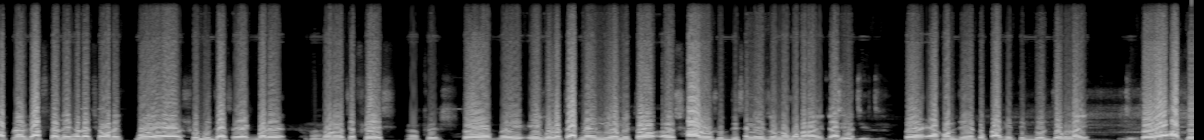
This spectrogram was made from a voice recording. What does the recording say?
আপনার গাছটা দেখা যাচ্ছে অনেক সবুজ আছে একবারে হ্যাঁ। মনে হচ্ছে ফ্রেশ হ্যাঁ ফ্রেশ তো এইগুলোতে আপনি নিয়মিত সার ওষুধ দিচ্ছেন এই জন্য মনে হয় এটা তো এখন যেহেতু প্রাকৃতিক দুর্যোগ নাই তো আপনি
